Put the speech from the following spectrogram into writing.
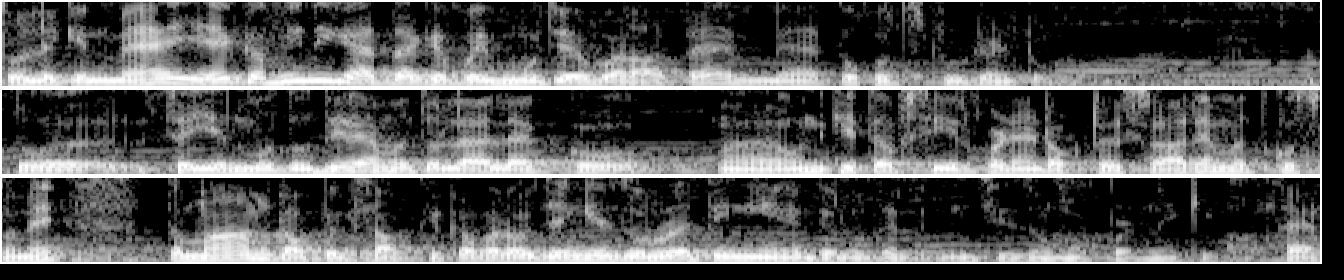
तो लेकिन मैं ये कभी नहीं कहता कि भाई मुझे बढ़ाता है, मैं तो ख़ुद स्टूडेंट हूँ। तो सैयद मदूदी रहमत को उनकी तफसीर पढ़ें, डॉक्टर इसरार अहमद को सुने। तमाम टॉपिक्स आपके कवर हो जाएँगे, ज़रूरत ही नहीं है इधर उधर इन चीज़ों में पढ़ने की। खैर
